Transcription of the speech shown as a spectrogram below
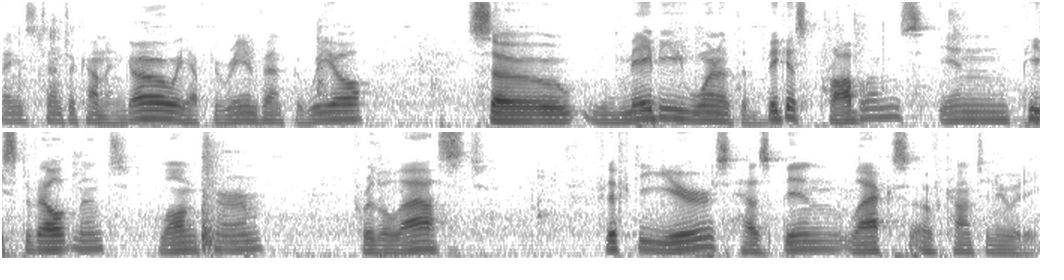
Things tend to come and go. We have to reinvent the wheel. So, maybe one of the biggest problems in peace development long term for the last 50 years has been lacks of continuity.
